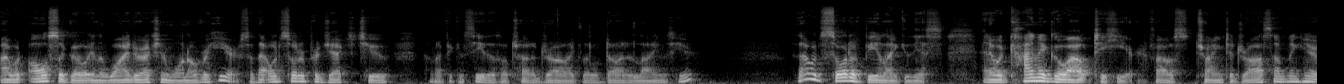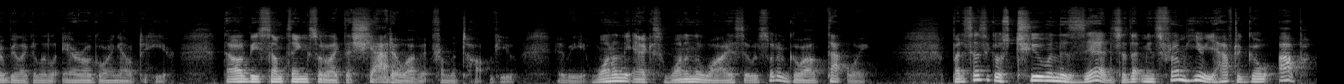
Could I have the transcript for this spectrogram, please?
I would also go in the Y direction, 1 over here. So that would sort of project to, I don't know if you can see this, I'll try to draw like little dotted lines here that would sort of be like this. And it would kind of go out to here. If I was trying to draw something here, it would be like a little arrow going out to here. That would be something sort of like the shadow of it from the top view. It would be one in the X, one in the Y, so it would sort of go out that way. But it says it goes two in the Z, so that means from here you have to go up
